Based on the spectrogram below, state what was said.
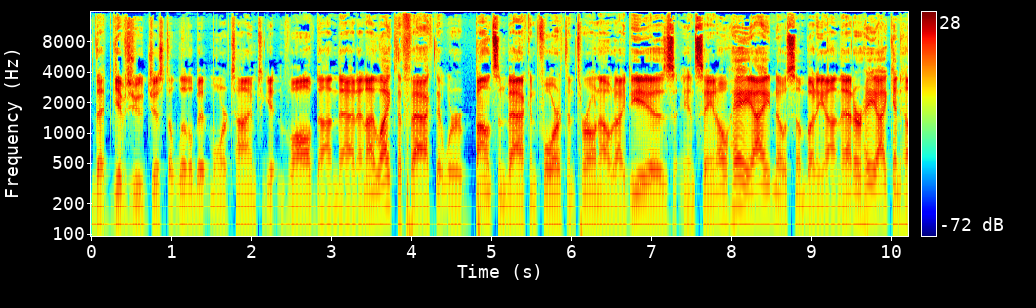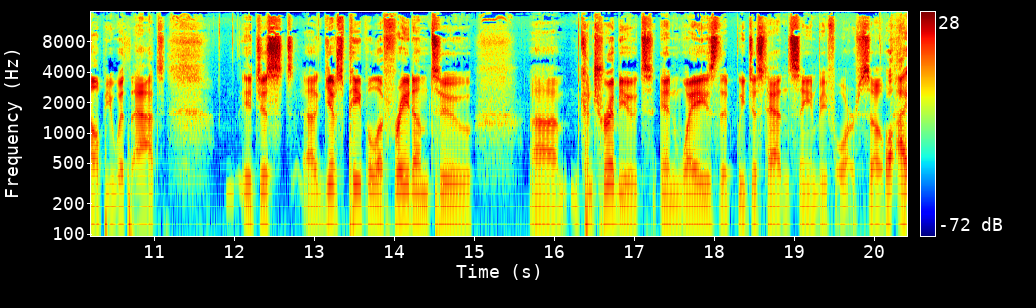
that gives you just a little bit more time to get involved on that. And I like the fact that we're bouncing back and forth and throwing out ideas and saying, oh, hey, I know somebody on that, or hey, I can help you with that. It just uh, gives people a freedom to. Um, contribute in ways that we just hadn't seen before. So, well, I, I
